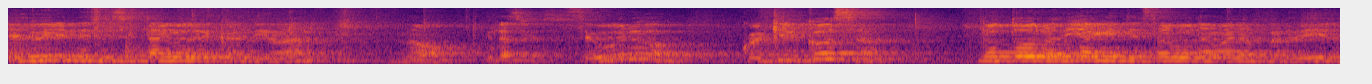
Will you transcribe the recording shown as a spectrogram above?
¿El Bere necesita algo de candy, verdad? No, gracias. ¿Seguro? Cualquier cosa. No todos los días alguien te salva una bala perdida.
